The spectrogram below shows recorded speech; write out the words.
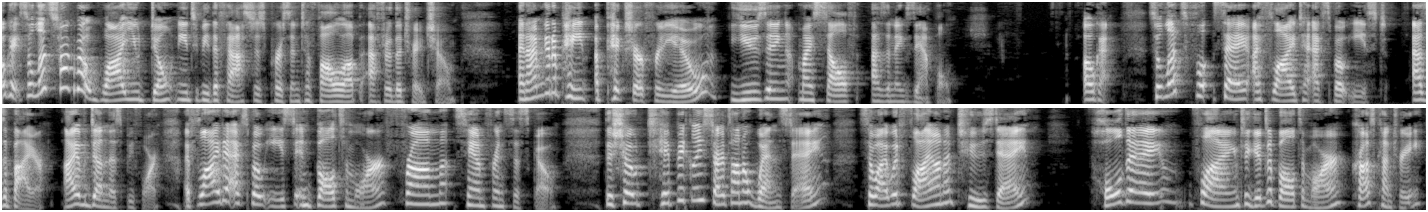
Okay, so let's talk about why you don't need to be the fastest person to follow up after the trade show. And I'm going to paint a picture for you using myself as an example. Okay, so let's fl- say I fly to Expo East as a buyer. I have done this before. I fly to Expo East in Baltimore from San Francisco. The show typically starts on a Wednesday. So I would fly on a Tuesday, whole day flying to get to Baltimore, cross country.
